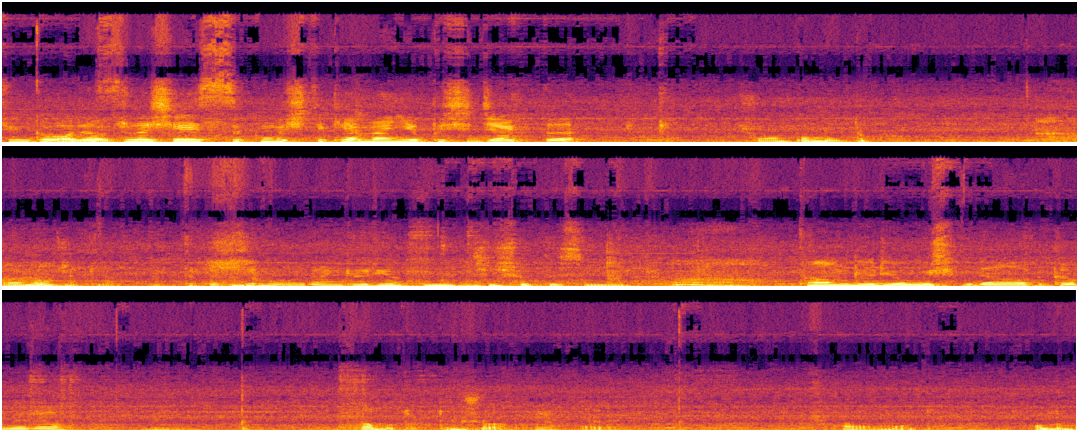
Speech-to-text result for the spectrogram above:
Çünkü Vallahi orasına çok- şey sıkmıştık hemen yapışacaktı. Şu an tam oldu. Daha ne olacak ya? Bakayım oradan görüyor musun? Müthiş ötesi iyi. Tam görüyormuş bir daha abi kamera. Tam oturttum şu an. Evet. Tamam oldu. Oldu mu?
